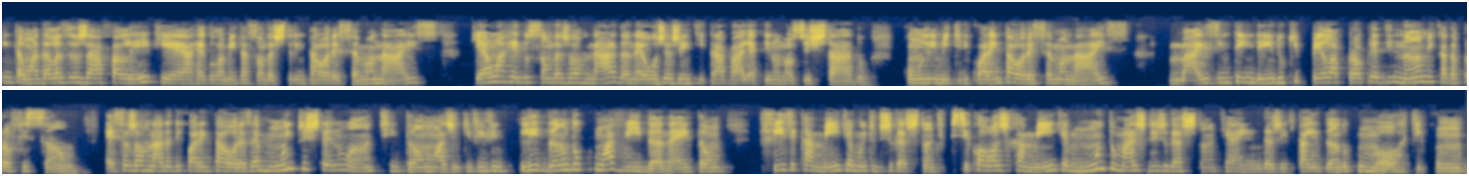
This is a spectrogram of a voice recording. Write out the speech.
Então, uma delas eu já falei, que é a regulamentação das 30 horas semanais, que é uma redução da jornada, né? Hoje a gente trabalha aqui no nosso estado com um limite de 40 horas semanais, mas entendendo que pela própria dinâmica da profissão, essa jornada de 40 horas é muito extenuante, então a gente vive lidando com a vida, né? Então, fisicamente é muito desgastante, psicologicamente é muito mais desgastante ainda. A gente está lidando com morte, com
